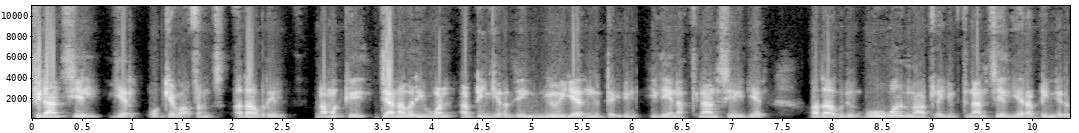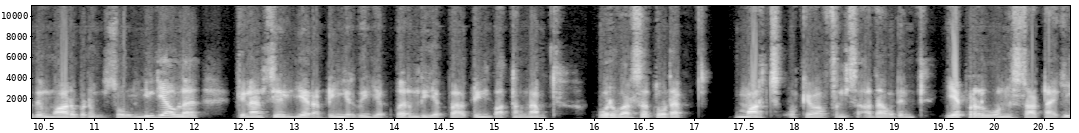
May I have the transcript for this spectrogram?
ஃபினான்சியல் இயர் ஓகேவா ஃப்ரெண்ட்ஸ் அதாவது நமக்கு ஜனவரி ஒன் அப்படிங்கிறது நியூ இயர்னு தெரியும். இது என்ன? ஃபினான்சியல் இயர் அதாவது ஒவ்வொரு நாட்டிலையும் ஃபினான்சியல் இயர் அப்படிங்கிறது மாறுபடும். ஸோ இந்தியாவில் ஃபினான்சியல் இயர் அப்படிங்கிறது எப்போ இருந்து எப்போ அப்படின்னு பார்த்தோம்னா ஒரு வருஷத்தோட மார்ச் ஓகேவா ஃப்ரெண்ட்ஸ் அதாவது ஏப்ரல் ஒன்று ஸ்டார்ட் ஆகி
